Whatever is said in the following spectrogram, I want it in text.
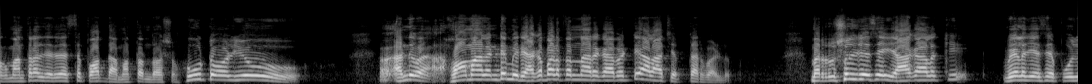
ఒక మంత్రాలు చదివేస్తే పోద్దా మొత్తం దోషం? హూ టోల్ యూ అందు హోమాలంటే మీరు ఎగబడుతున్నారు కాబట్టి అలా చెప్తారు వాళ్ళు. మరి ఋషులు చేసే యాగాలకి వీళ్ళు చేసే పూజ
